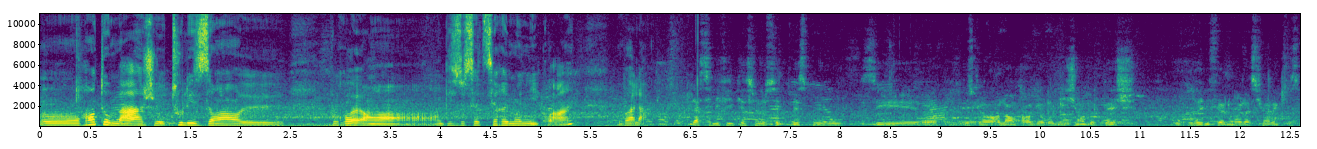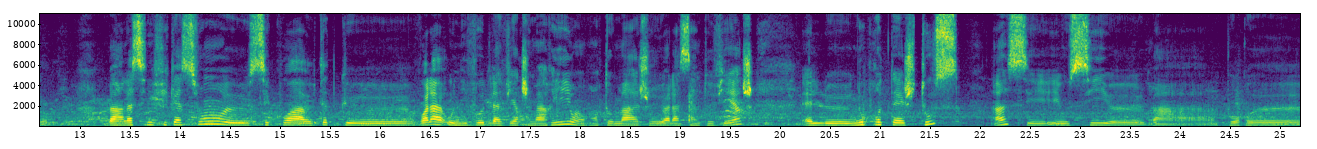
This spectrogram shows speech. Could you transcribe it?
On rend hommage tous les ans pour, en, en guise de cette cérémonie. Quoi, hein. Voilà. La signification de cette messe pour vous, c'est. euh, parce que là on parle de religion, de pêche. Vous pouvez nous faire une relation avec tout ça? Ben, la signification, euh, c'est quoi? Peut-être que, voilà, au niveau de la Vierge Marie, on rend hommage à la Sainte Vierge. Elle euh, nous protège tous. Hein, c'est aussi euh, ben, pour euh,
